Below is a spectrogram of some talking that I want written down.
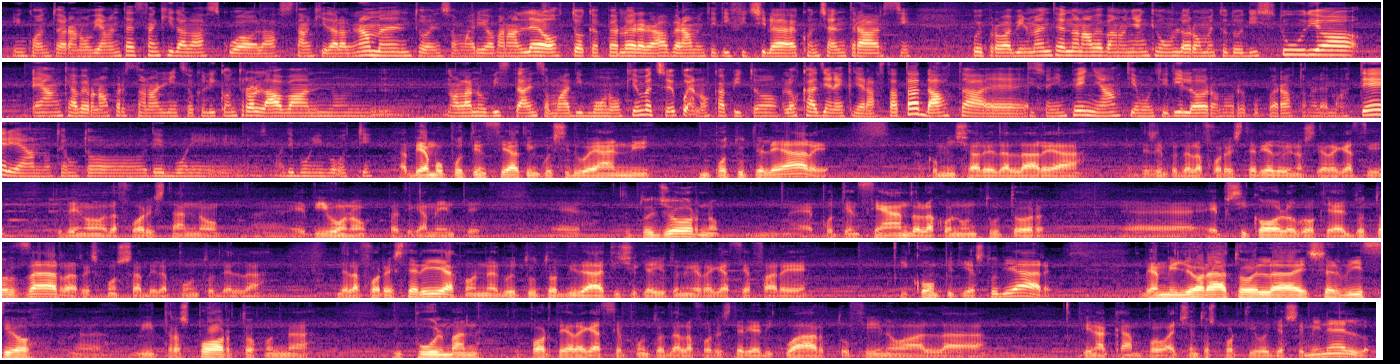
in quanto erano ovviamente stanchi dalla scuola, stanchi dall'allenamento, insomma arrivavano alle 8 che per loro era veramente difficile concentrarsi. Poi probabilmente non avevano neanche un loro metodo di studio e anche avere una persona all'inizio che li controllava non, non l'hanno vista insomma, di buon occhio, invece poi hanno capito l'occasione che gli era stata data e si sono impegnati e molti di loro hanno recuperato nelle materie e hanno ottenuto dei buoni, insomma, dei buoni voti. Abbiamo potenziato in questi due anni un po' tutte le aree, a cominciare dall'area ad esempio della foresteria dove i nostri ragazzi che vengono da fuori stanno eh, e vivono praticamente eh, tutto il giorno, eh, potenziandola con un tutor eh, e psicologo che è il dottor Zarra, responsabile appunto della, della foresteria, con due tutor didattici che aiutano i ragazzi a fare i compiti e a studiare. Abbiamo migliorato il, il servizio eh, di trasporto con eh, il pullman che porta i ragazzi appunto dalla foresteria di Quarto fino, alla, fino al, campo, al centro sportivo di Asseminello.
